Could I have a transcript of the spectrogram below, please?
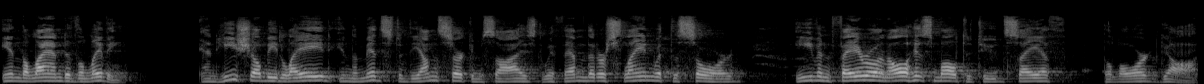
in the land of the living and he shall be laid in the midst of the uncircumcised with them that are slain with the sword even Pharaoh and all his multitude saith the Lord God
